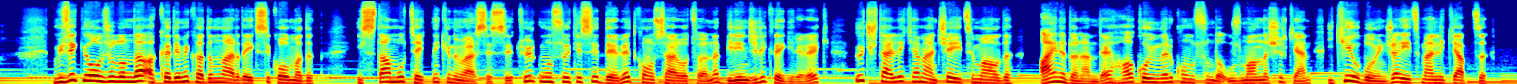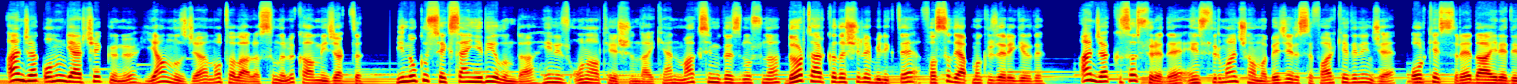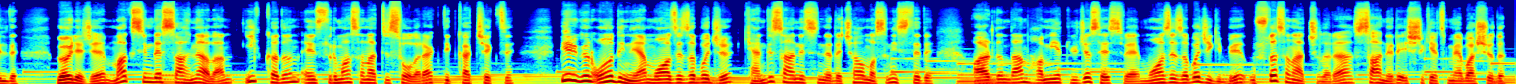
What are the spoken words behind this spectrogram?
Müzik yolculuğunda akademik adımlar da eksik olmadı. İstanbul Teknik Üniversitesi Türk Musikisi Devlet Konservatuvarı'na birincilikle girerek 3 telli kemençe eğitimi aldı. Aynı dönemde halk oyunları konusunda uzmanlaşırken 2 yıl boyunca eğitmenlik yaptı. Ancak onun gerçek yönü yalnızca notalarla sınırlı kalmayacaktı. 1987 yılında henüz 16 yaşındayken Maxim Gazinosu'na 4 arkadaşıyla birlikte fasıl yapmak üzere girdi. Ancak kısa sürede enstrüman çalma becerisi fark edilince orkestraya dahil edildi. Böylece Maxim'de sahne alan ilk kadın enstrüman sanatçısı olarak dikkat çekti. Bir gün onu dinleyen Muazzez Abacı kendi sahnesinde de çalmasını istedi. Ardından Hamiyet Yüceses ve Muazzez Abacı gibi usta sanatçılara sahnede eşlik etmeye başladı.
